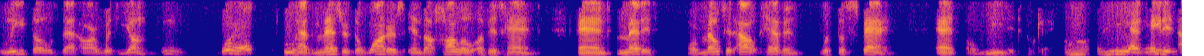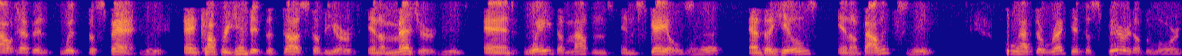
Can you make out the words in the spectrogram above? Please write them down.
lead those that are with young. Mm. Who hath measured the waters in the hollow of his hand, and meted or melted out heaven with the span, and oh, meted, okay, uh-huh. and meted out heaven with the span, and comprehended the dust of the earth in a measure, mm-hmm. and weighed the mountains in scales, mm-hmm. and the hills in a balance, mm-hmm. who hath directed the spirit of the Lord,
